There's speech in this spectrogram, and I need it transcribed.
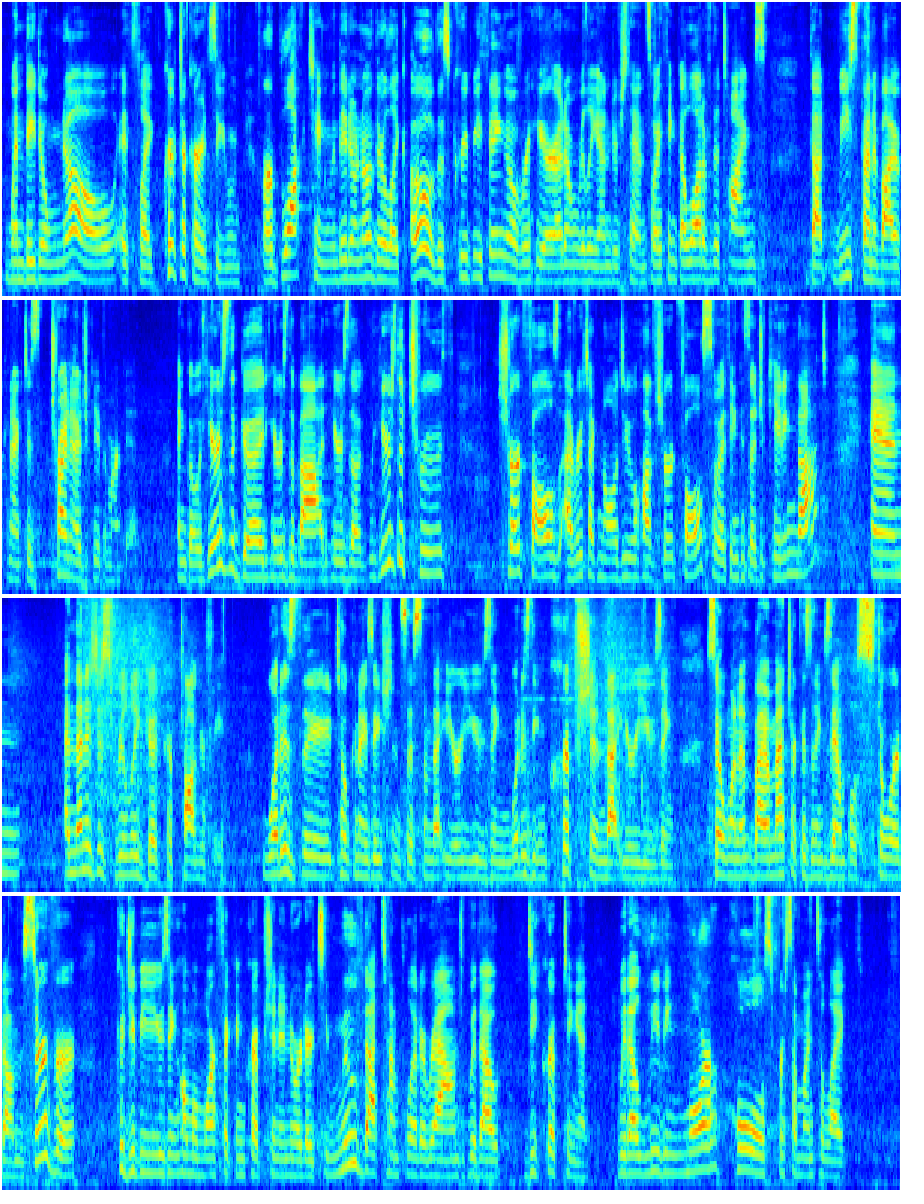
when they don't know, it's like cryptocurrency or blockchain. When they don't know, they're like, oh, this creepy thing over here. I don't really understand. So I think a lot of the times that we spend at BioConnect is trying to educate the market and go, here's the good, here's the bad, here's the here's the truth. Shortfalls. Every technology will have shortfalls. So I think it's educating that, and and then it's just really good cryptography. What is the tokenization system that you're using? What is the encryption that you're using? So when a biometric, as an example, is stored on the server, could you be using homomorphic encryption in order to move that template around without decrypting it, without leaving more holes for someone to like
